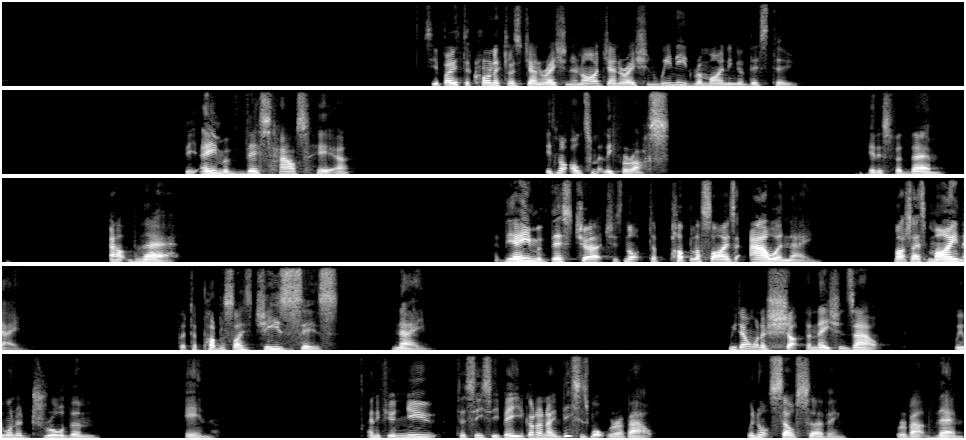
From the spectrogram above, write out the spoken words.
See, both the chronicler's generation and our generation, we need reminding of this too. The aim of this house here is not ultimately for us, it is for them out there. The aim of this church is not to publicize our name, much less my name, but to publicize Jesus' name. We don't want to shut the nations out. We want to draw them in. And if you're new to CCB, you've got to know this is what we're about. We're not self serving, we're about them.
